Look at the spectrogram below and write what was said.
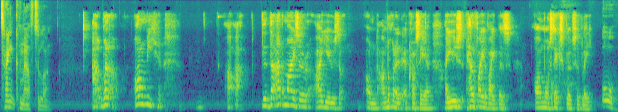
tank mouth to lung? Uh, well, all me, I, I, the, the atomizer I use on, I'm looking at it across here. I use Hellfire Vipers almost exclusively. Oh,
